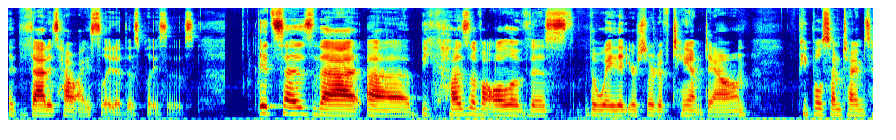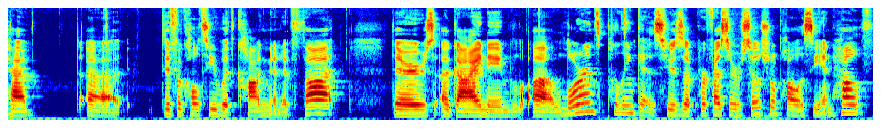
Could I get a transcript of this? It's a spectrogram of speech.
Like, that is how isolated this place is. It says that uh, because of all of this the way that you're sort of tamped down people sometimes have uh, difficulty with cognitive thought there's a guy named uh, Lawrence Palinkas, who's a professor of social policy and health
